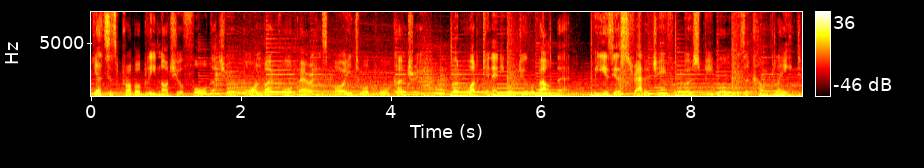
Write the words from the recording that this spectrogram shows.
Yes, it's probably not your fault that you were born by poor parents or into a poor country. But what can anyone do about that? The easiest strategy for most people is a complaint.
